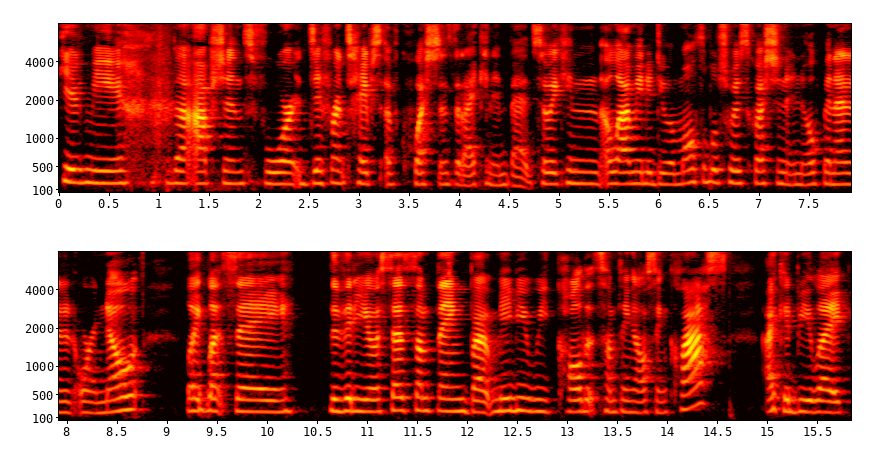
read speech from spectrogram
give me the options for different types of questions that I can embed. So it can allow me to do a multiple choice question, an open-ended, or a note. Like let's say the video says something, but maybe we called it something else in class. I could be like,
